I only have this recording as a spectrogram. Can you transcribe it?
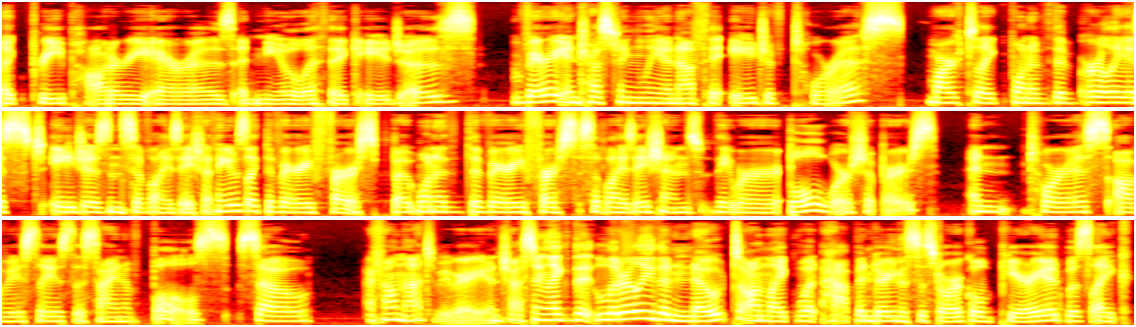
like pre pottery eras and Neolithic ages. Very interestingly enough, the age of Taurus marked like one of the earliest ages in civilization. I think it was like the very first, but one of the very first civilizations, they were bull worshippers. And Taurus obviously is the sign of bulls. So I found that to be very interesting. Like the, literally the note on like what happened during this historical period was like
